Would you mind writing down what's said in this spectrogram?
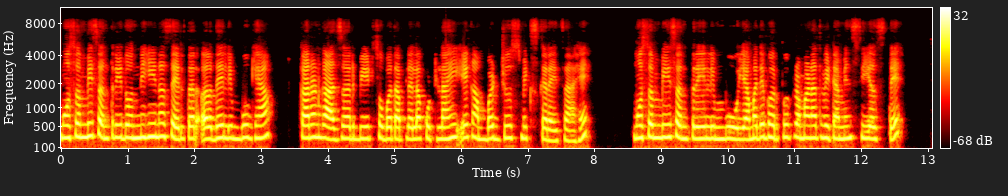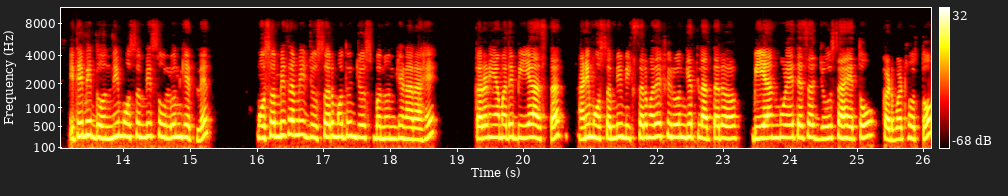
मोसंबी संत्री दोन्हीही नसेल तर अर्धे लिंबू घ्या. कारण गाजर बीट सोबत आपल्याला कुठलाही एक आंबट ज्यूस मिक्स करायचा आहे. मोसंबी संत्री लिंबू यामध्ये भरपूर प्रमाणात व्हिटॅमिन सी असते. इथे मी दोन्ही मोसंबी सोलून घेतलेत. मोसंबीचा मी ज्युसरमधून ज्यूस बनवून घेणार आहे. कारण यामध्ये बिया असतात आणि मोसंबी मिक्सरमध्ये फिरवून घेतला तर बियांमुळे त्याचा ज्यूस आहे तो कडवट होतो.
